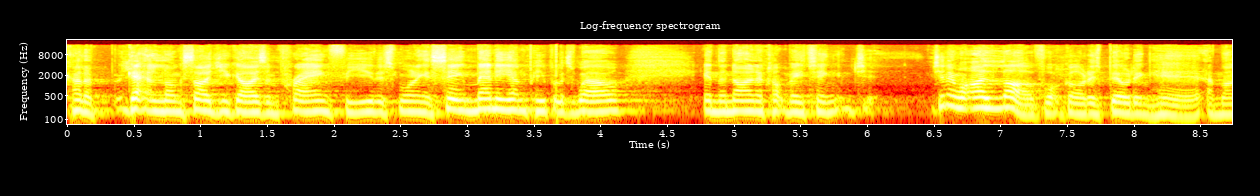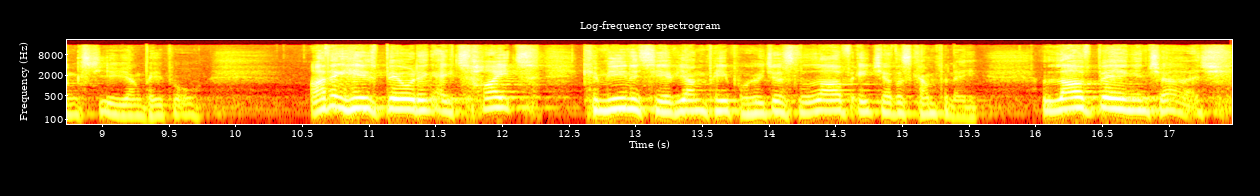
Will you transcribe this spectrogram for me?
kind of getting alongside you guys and praying for you this morning and seeing many young people as well in the nine o'clock meeting. Do you know what? I love what God is building here amongst you young people. I think He is building a tight community of young people who just love each other's company, love being in church,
